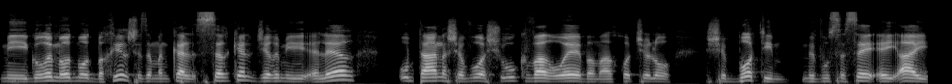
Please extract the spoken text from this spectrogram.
מגורם מאוד מאוד בכיר, שזה מנכ"ל סרקל, ג'רמי אלייר. הוא טען השבוע שהוא כבר רואה במערכות שלו שבוטים מבוססי AI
